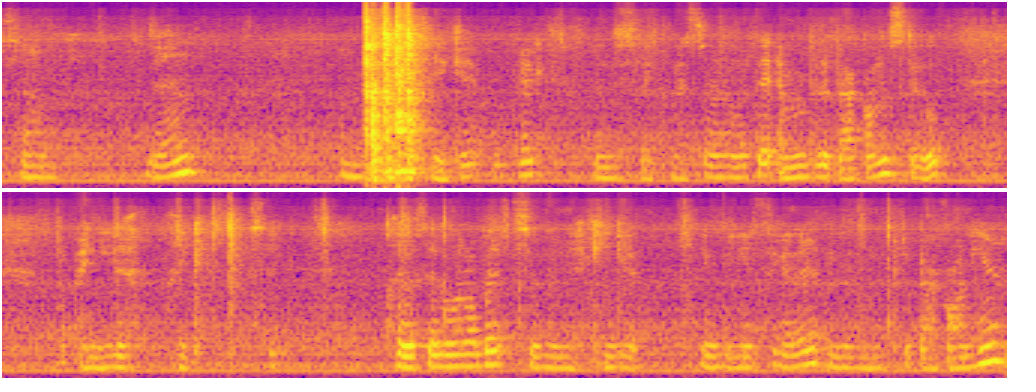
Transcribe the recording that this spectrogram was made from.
So then I'm just going to take it real quick and just like mess around with it. I'm going to put it back on the stove. But I need to like play with it a little bit so then I can get the ingredients together and then I'm gonna put it back on here.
